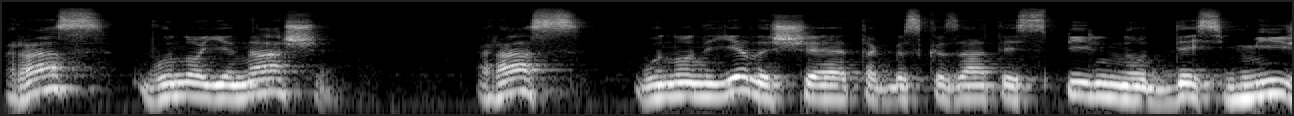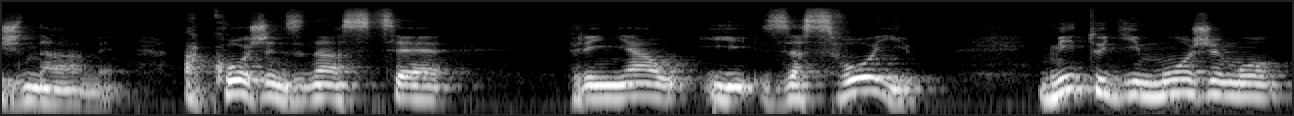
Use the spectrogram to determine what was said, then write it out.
Раз воно є наше, раз воно не є лише, так би сказати, спільно десь між нами, а кожен з нас це прийняв і засвоїв, ми тоді можемо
